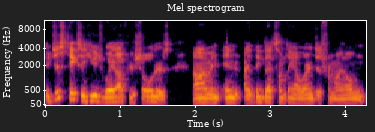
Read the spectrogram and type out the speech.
it just takes a huge weight off your shoulders. Um, and, and I think that's something I learned just from my own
